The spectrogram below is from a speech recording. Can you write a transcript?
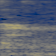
Yeah.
